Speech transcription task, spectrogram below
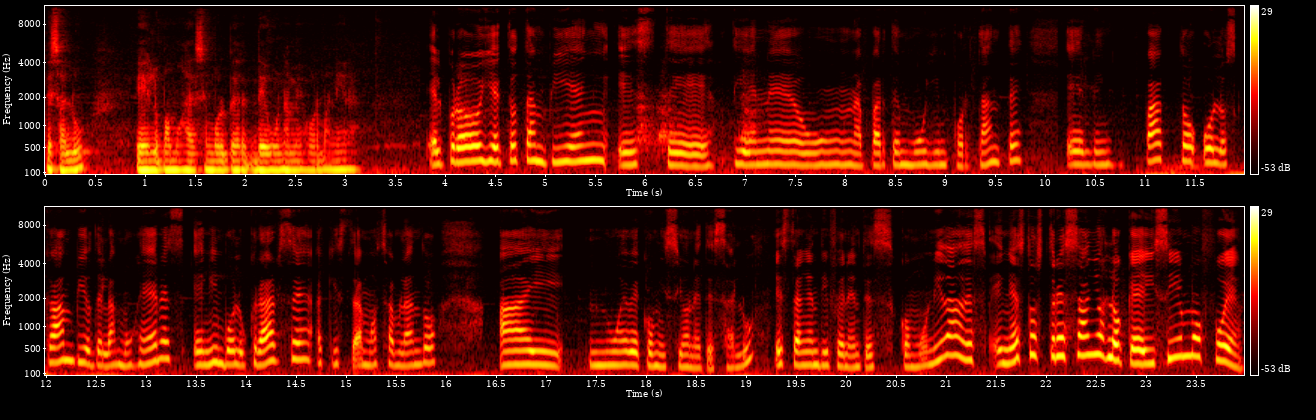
de salud eh, lo vamos a desenvolver de una mejor manera. El proyecto también este, tiene una parte muy importante, el impacto o los cambios de las mujeres en involucrarse. Aquí estamos hablando, hay nueve comisiones de salud, están en diferentes comunidades. En estos tres años lo que hicimos fue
